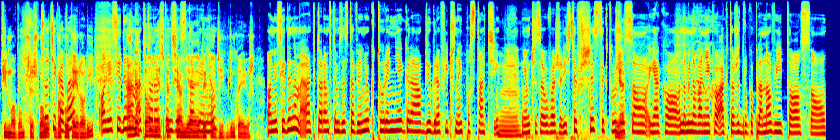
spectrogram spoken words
filmową, przyszłą Co wokół ciekawe, tej roli. On jest jedynym Ale to aktorem w tym zestawieniu. wychodzi. Dziękuję już. On jest jedynym aktorem w tym zestawieniu, który nie gra biograficznej postaci. Mm. Nie wiem, czy zauważyliście. Wszyscy, którzy Nie. są jako nominowani jako aktorzy drugoplanowi, to są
